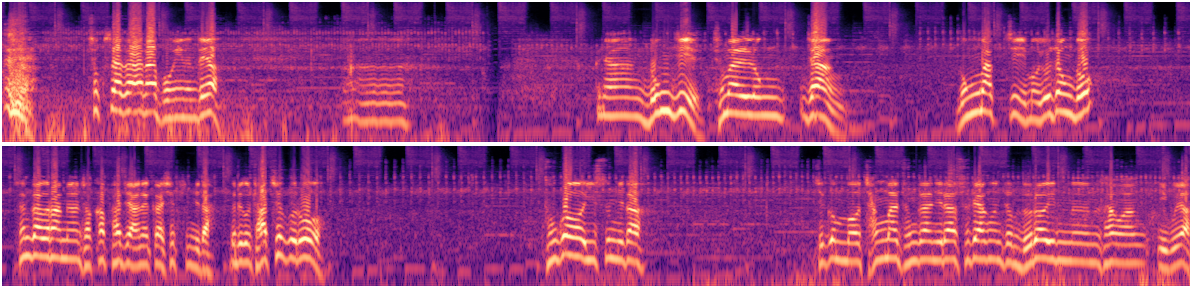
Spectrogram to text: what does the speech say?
축사가 하나 보이는데요. 어, 그냥 농지, 주말 농장, 농막지 뭐 요 정도 생각을 하면 적합하지 않을까 싶습니다. 그리고 좌측으로 국어 있습니다. 지금 뭐 장마 중간이라 수량은 좀 늘어 있는 상황이고요.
